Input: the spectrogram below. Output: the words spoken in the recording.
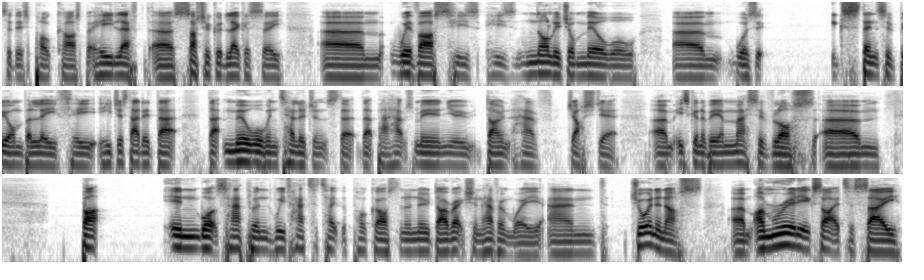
to this podcast, but he left uh, such a good legacy um, with us. His his knowledge of Millwall um, was extensive beyond belief. He he just added that that Millwall intelligence that that perhaps me and you don't have just yet. Um, is going to be a massive loss. Um, but in what's happened, we've had to take the podcast in a new direction, haven't we? And joining us, um, I'm really excited to say,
